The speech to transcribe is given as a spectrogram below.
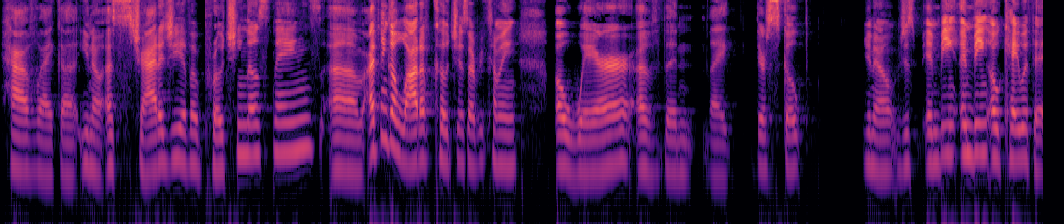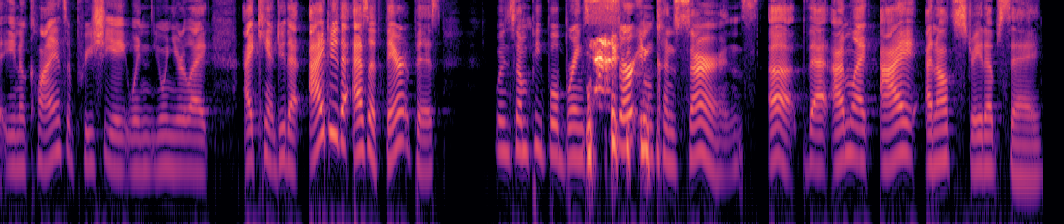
have like a you know a strategy of approaching those things um, i think a lot of coaches are becoming aware of the like their scope you know just and being and being okay with it. You know clients appreciate when when you're like i can't do that. I do that as a therapist when some people bring certain concerns up that i'm like i and i'll straight up say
